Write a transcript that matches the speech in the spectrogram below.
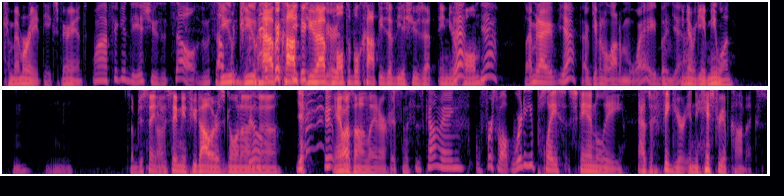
commemorate the experience. well, I figured the issues itself. Do you do you have cop, do you have multiple copies of the issues at, in your yeah, home? Yeah. I mean, I yeah, I've given a lot of them away, but yeah, You never gave me one. Mm. So I'm just saying, you save me a few dollars going Still. on uh, yeah. Well, Amazon later. Christmas is coming. First of all, where do you place Stan Lee as a figure in the history of comics?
